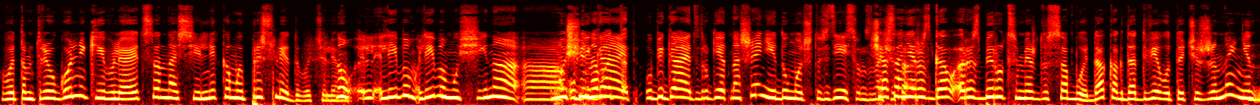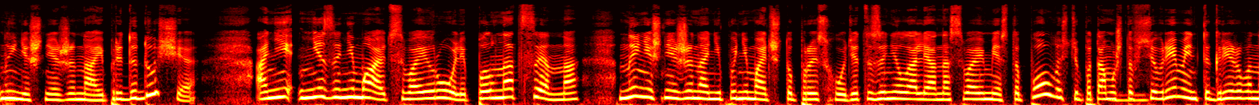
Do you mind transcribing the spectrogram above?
в этом треугольнике является насильником и преследователем. Ну, либо, либо мужчина, мужчина убегает, это... убегает в другие отношения и думает, что здесь он, значит... Сейчас они разгов... разберутся между собой, да, когда две вот эти жены, не нынешняя жена и предыдущая, они не занимают свои роли полноценно. Нынешняя жена не понимает, что происходит, заняла ли она свое место полностью, потому что mm-hmm. все время интегрирована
